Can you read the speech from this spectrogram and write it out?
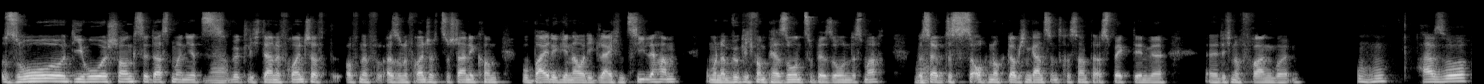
so die hohe Chance, dass man jetzt ja. wirklich da eine Freundschaft auf eine, also eine Freundschaft zustande kommt, wo beide genau die gleichen Ziele haben und man dann wirklich von Person zu Person das macht. Ja. Deshalb, das ist auch noch, glaube ich, ein ganz interessanter Aspekt, den wir äh, dich noch fragen wollten. Mhm. Also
